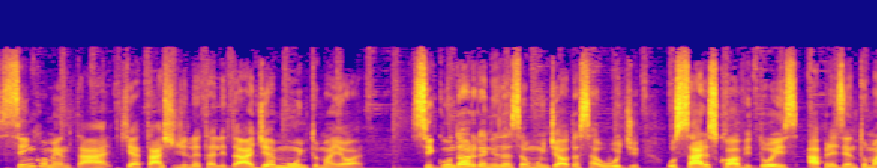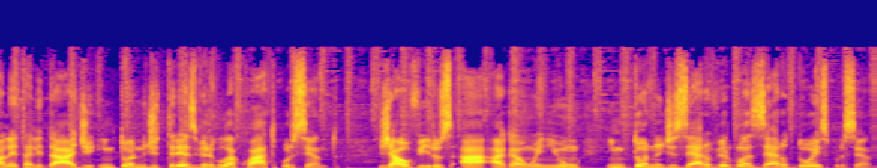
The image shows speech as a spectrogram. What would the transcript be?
Sem comentar que a taxa de letalidade é muito maior. Segundo a Organização Mundial da Saúde, o SARS-CoV-2 apresenta uma letalidade em torno de 3,4%, já o vírus AH1N1 em torno de 0,02%.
